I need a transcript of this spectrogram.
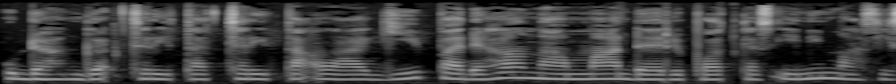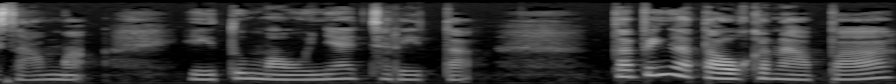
Udah gak cerita-cerita lagi padahal nama dari podcast ini masih sama Yaitu maunya cerita. Tapi gak tahu kenapa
